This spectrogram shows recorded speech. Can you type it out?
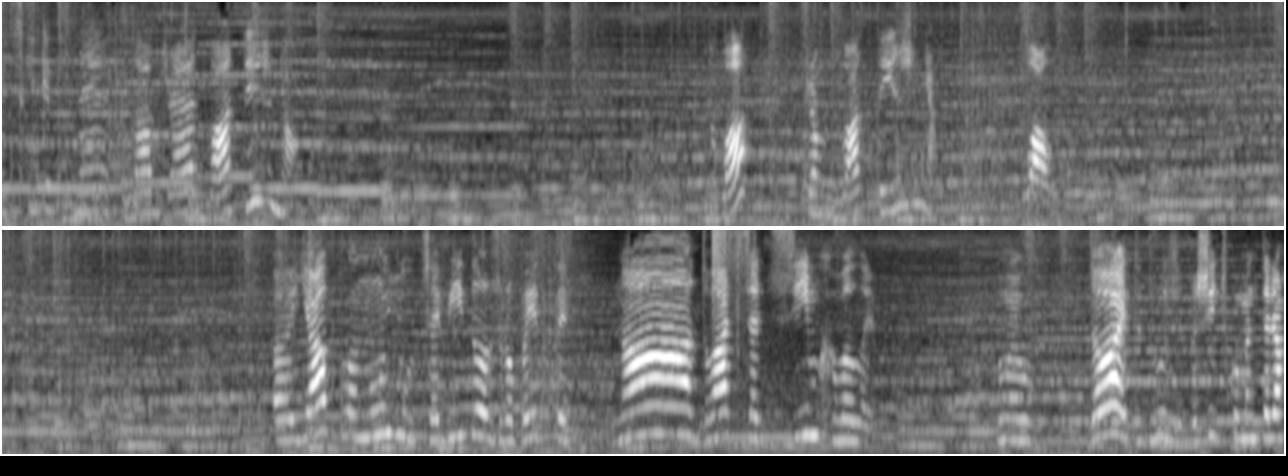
Е, Скільки це за вже два тижні? Два? Прям два тижні? Вау. Е, Я планую це відео зробити на 27 хвилин. Давайте, друзі, пишіть в коментарях,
